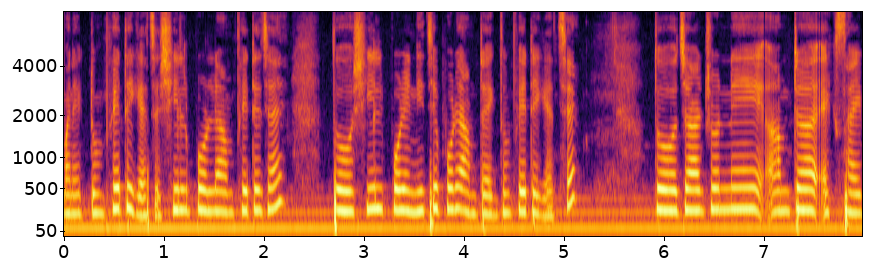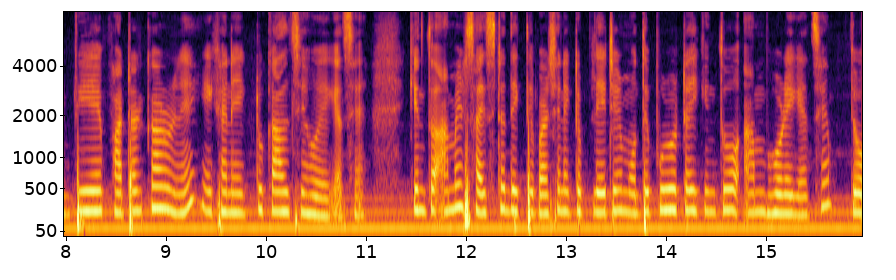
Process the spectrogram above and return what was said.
মানে একদম ফেটে গেছে। শিল পড়লে আম ফেটে যায়, তো শিল পড়ে, নিচে পড়ে আমটা একদম ফেটে গেছে। তো যার জন্যে আমটা এক সাইড দিয়ে ফাটার কারণে এখানে একটু কালচে হয়ে গেছে। কিন্তু আমের সাইজটা দেখতে পাচ্ছেন একটা প্লেটের মধ্যে পুরোটাই কিন্তু আম ভরে গেছে। তো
